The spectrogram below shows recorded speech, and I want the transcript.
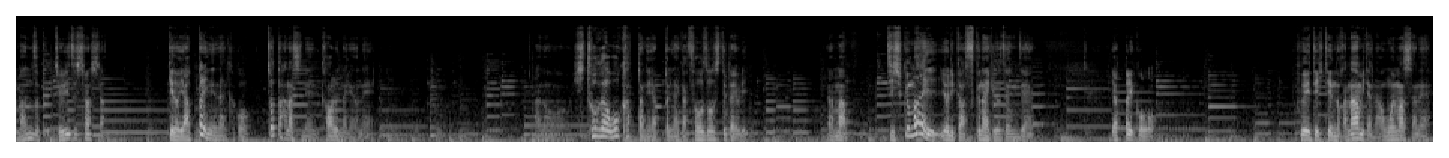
満足充実しました。けどやっぱりねなんかこうちょっと話ね変わるんだけどね。あの人が多かったねやっぱりなんか想像してたより。あまあ自粛前よりかは少ないけど全然。やっぱりこう増えてきてんのかなみたいな思いましたね。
